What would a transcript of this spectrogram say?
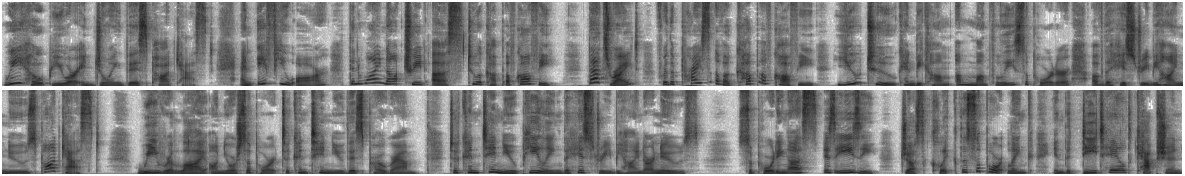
We hope you are enjoying this podcast. And if you are, then why not treat us to a cup of coffee? That's right. For the price of a cup of coffee, you too can become a monthly supporter of the History Behind News podcast. We rely on your support to continue this program, to continue peeling the history behind our news. Supporting us is easy. Just click the support link in the detailed caption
